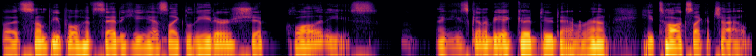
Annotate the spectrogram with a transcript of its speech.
But some people have said he has like leadership qualities. Like he's going to be a good dude to have around. He talks like a child.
